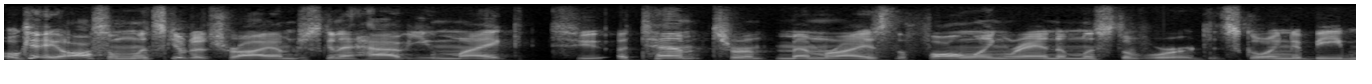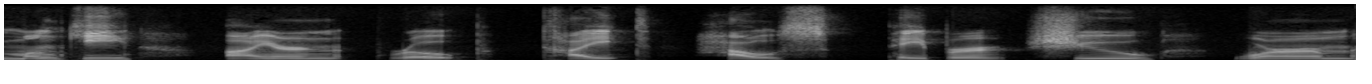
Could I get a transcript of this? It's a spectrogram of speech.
Okay, awesome. Let's give it a try. I'm just going to have you, Mike, to attempt to memorize the following random list of words. It's going to be monkey, iron, rope, kite, house, paper, shoe, worm,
